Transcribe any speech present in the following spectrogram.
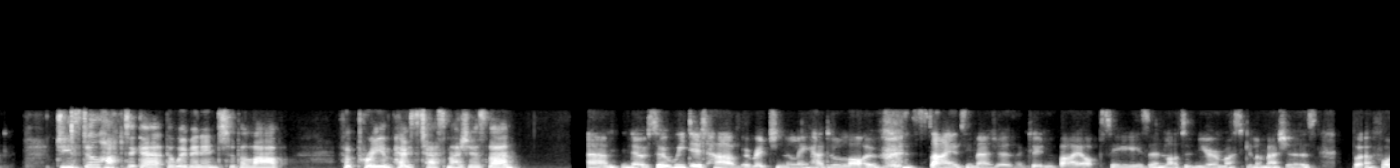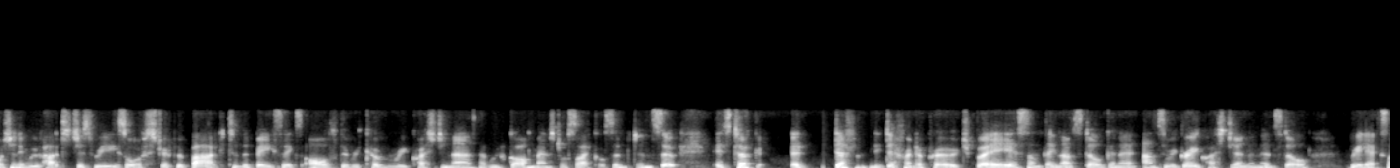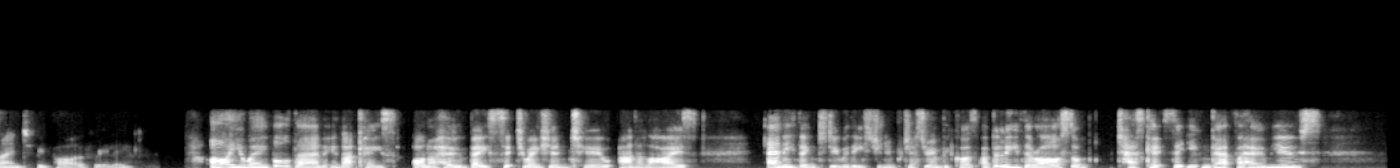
Do you still have to get the women into the lab for pre and post test measures then? Um, no, so we did have originally had a lot of sciencey measures, including biopsies and lots of neuromuscular measures. But unfortunately, we've had to just really sort of strip it back to the basics of the recovery questionnaires that we've got, menstrual cycle symptoms. So it's took a definitely different approach, but it is something that's still going to answer a great question, and it's still really exciting to be part of, really. Are you able then, in that case, on a home based situation, to analyse? Anything to do with estrogen and progesterone because I believe there are some test kits that you can get for home use.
